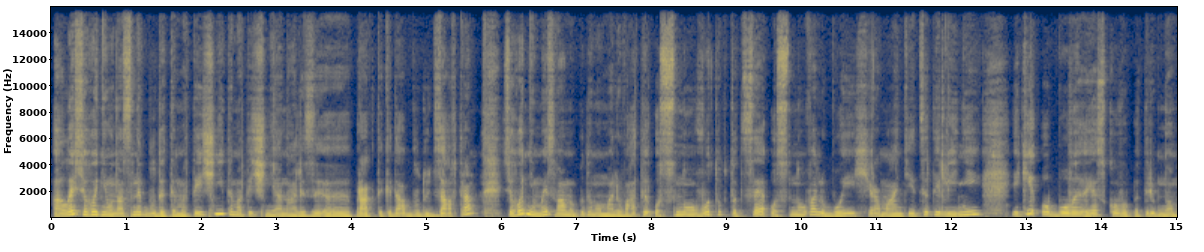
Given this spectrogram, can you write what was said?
Але сьогодні у нас не буде тематичні, тематичні аналізи е, практики да, будуть завтра. Сьогодні ми з вами будемо малювати основу, тобто це основа любої хіромантії. Це ті лінії, які обов'язково потрібно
